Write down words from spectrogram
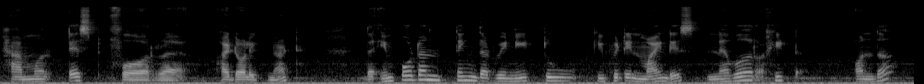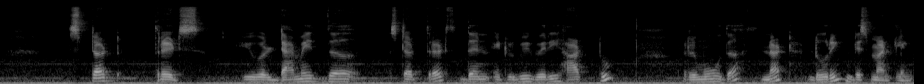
hammer test for uh, hydraulic nut. The important thing that we need to keep it in mind is never hit on the stud threads you will damage the stud threads then it will be very hard to remove the nut during dismantling.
